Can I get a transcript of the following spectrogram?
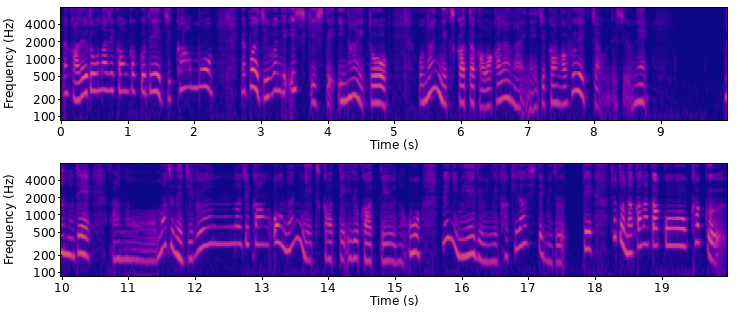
なんかあれと同じ感覚で時間もやっぱり自分で意識していないとこう何に使ったかわからないね時間が増えちゃうんですよね。なので、あのまずね自分の時間を何に使っているかっていうのを目に見えるように書き出してみる。でちょっとなかなかこう書く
